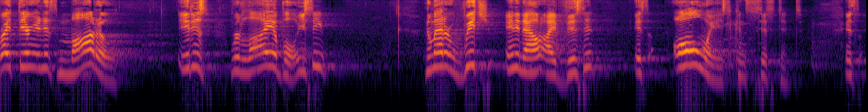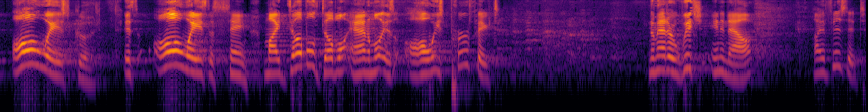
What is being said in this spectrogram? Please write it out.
Right there in its motto. It is reliable. You see, no matter which In-N-Out I visit, it's always consistent. It's always good. It's always the same. My double double animal is always perfect. No matter which In-N-Out I visit.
